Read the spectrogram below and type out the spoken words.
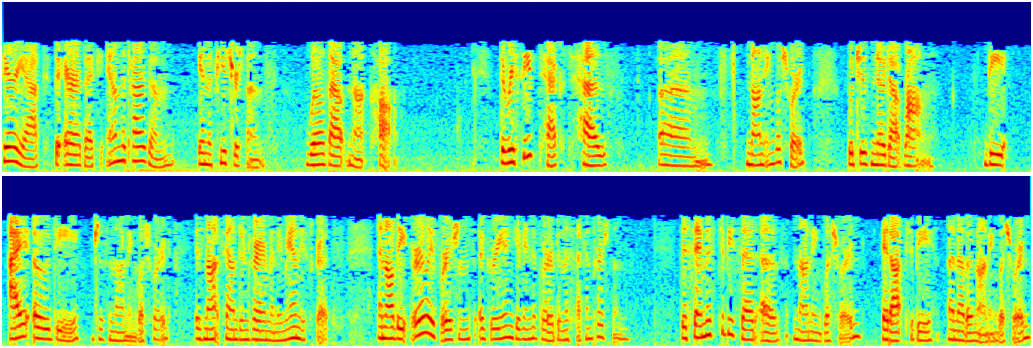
Syriac, the Arabic, and the Targum in the future sense, will thou not call. The received text has um, non-English word, which is no doubt wrong. The IOD, which is a non-English word, is not found in very many manuscripts, and all the early versions agree in giving the verb in the second person. The same is to be said of non-English word. It ought to be another non-English word,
